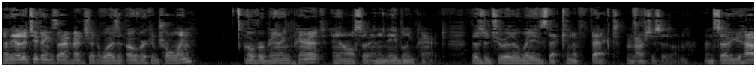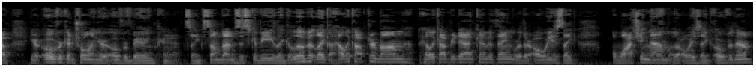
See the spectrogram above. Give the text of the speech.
Now, the other two things that I mentioned was an over controlling overbearing parent and also an enabling parent. Those are two other ways that can affect narcissism. And so you have your over controlling or overbearing parents. Like sometimes this could be like a little bit like a helicopter mom, helicopter dad kind of a thing where they're always like watching them or always like over them.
